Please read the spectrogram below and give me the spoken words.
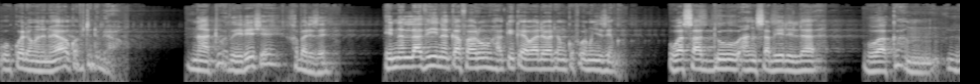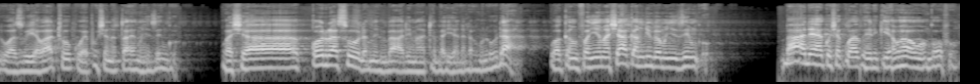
ukweli wa maneno yao kwa vitendo vyao. Na tuwadhihirishe habari zenu innal ladhina kafaru hakika ya wale waliomkufuru Mwenyezi Mungu. Wasaddu an sabilillah wakam wazuia watu kuepusha na taa ya Mwenyezi Mungu. Washaqur rasula min ba'di ma tabayyana lahum huda wakamfanyia mashaka mjumbe wa Mwenyezi Mungu. Baada ya kushakuadhirikia wao uongofu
